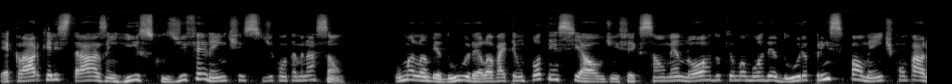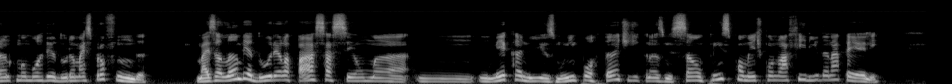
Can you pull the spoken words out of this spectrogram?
É claro que eles trazem riscos diferentes de contaminação. Uma lambedura ela vai ter um potencial de infecção menor do que uma mordedura, principalmente comparando com uma mordedura mais profunda. Mas a lambedura ela passa a ser uma, um, um mecanismo importante de transmissão, principalmente quando há ferida na pele,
